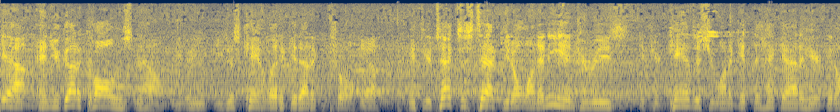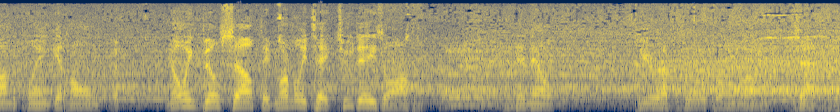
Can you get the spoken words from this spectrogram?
Yeah, and you got to call this now. You, you, just can't let it get out of control. Yeah. If you're Texas Tech, you don't want any injuries. If you're Kansas, you want to get the heck out of here, get on the plane, get home. Yep. Knowing Bill Self, they normally take two days off, and then they'll gear up for Oklahoma on Saturday.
